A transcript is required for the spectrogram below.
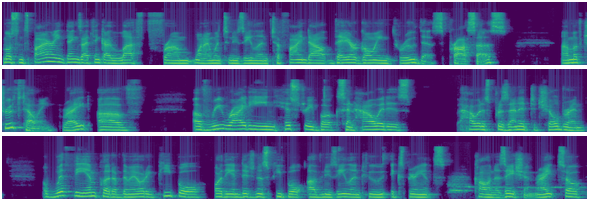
most inspiring things I think I left from when I went to New Zealand to find out they are going through this process um, of truth telling, right? Of of rewriting history books and how it is how it is presented to children with the input of the Maori people or the indigenous people of New Zealand who experience colonization, right? So,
